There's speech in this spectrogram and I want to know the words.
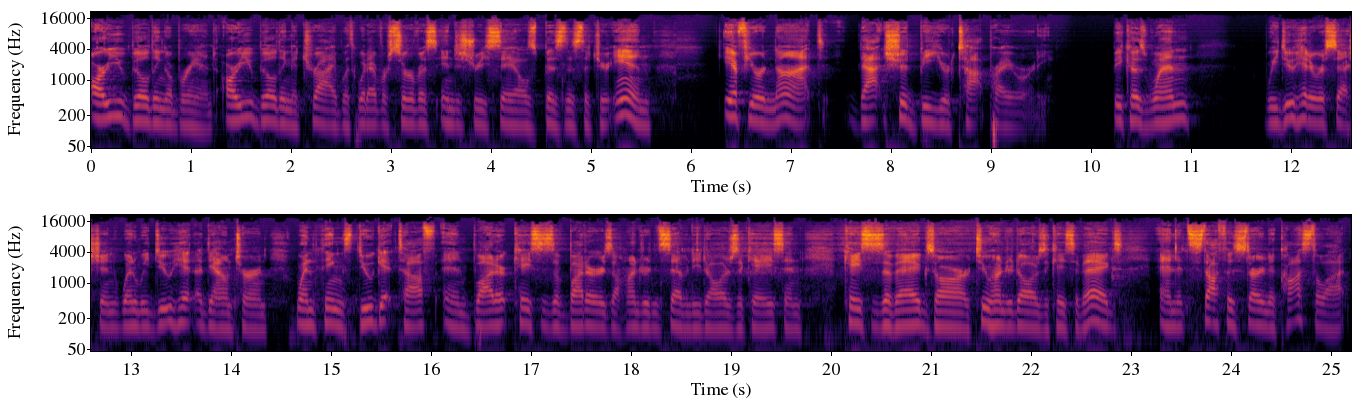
Are you building a brand? Are you building a tribe with whatever service, industry, sales, business that you're in? if you're not, that should be your top priority. Because when we do hit a recession, when we do hit a downturn, when things do get tough and butter cases of butter is $170 a case and cases of eggs are $200 a case of eggs and its stuff is starting to cost a lot,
